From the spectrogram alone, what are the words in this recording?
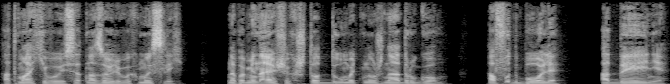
Отмахиваюсь от назойливых мыслей, напоминающих, что думать нужно о другом. О футболе, о Дейне.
